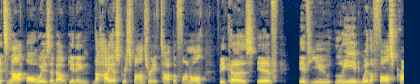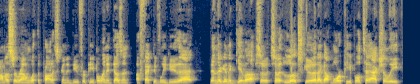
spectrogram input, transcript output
it's not always about getting the highest response rate top of funnel because if if you lead with a false promise around what the product's going to do for people and it doesn't effectively do that then they're going to give up. So so it looks good. I got more people to actually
